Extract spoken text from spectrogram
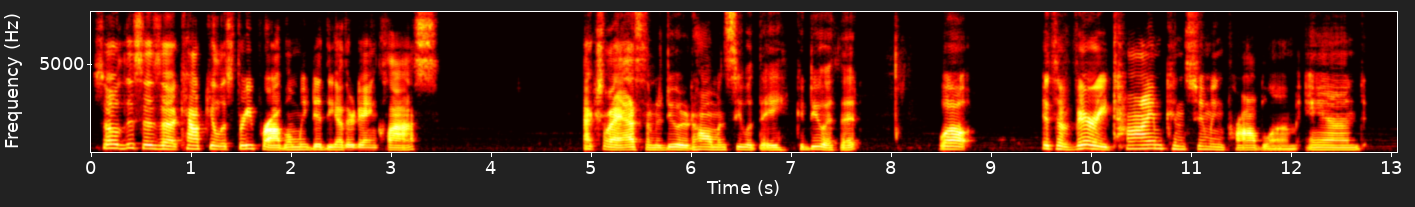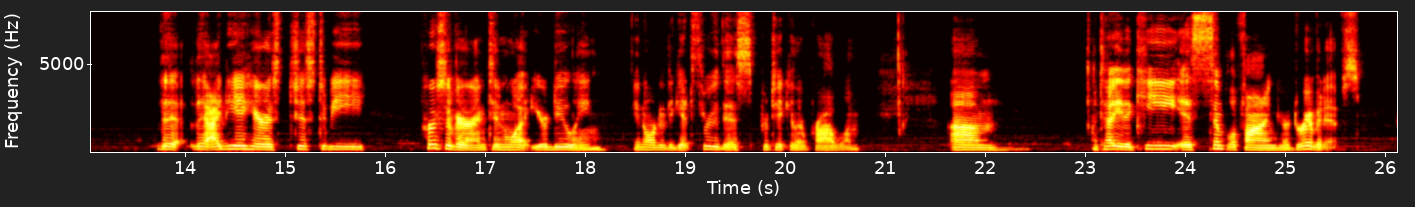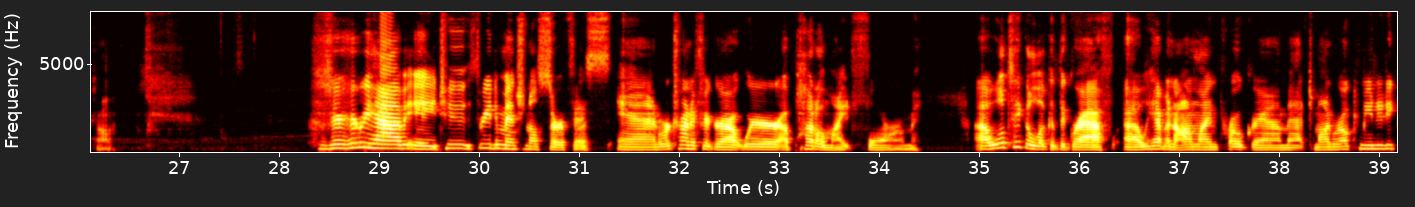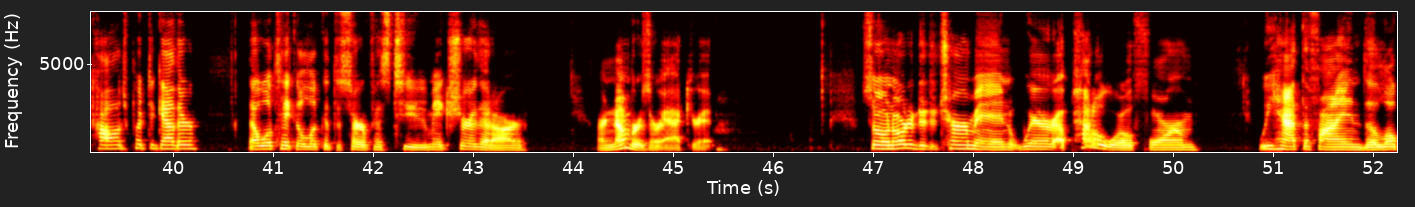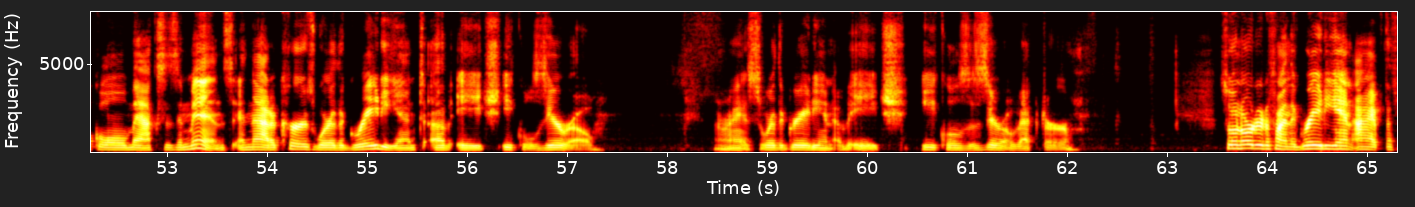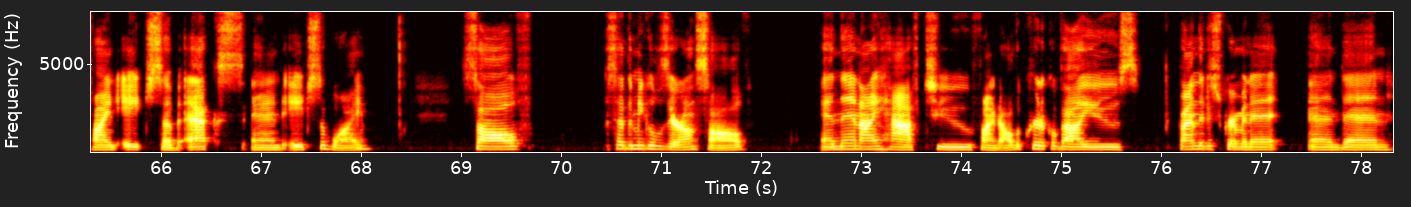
So this is a Calculus 3 problem we did the other day in class. Actually, I asked them to do it at home and see what they could do with it. Well, it's a very time-consuming problem, and the, the idea here is just to be perseverant in what you're doing in order to get through this particular problem. Um, I tell you the key is simplifying your derivatives. So here we have a two, three-dimensional surface, and we're trying to figure out where a puddle might form. Uh, we'll take a look at the graph. Uh, we have an online program at Monroe Community College put together that we'll take a look at the surface to make sure that our, our numbers are accurate. So in order to determine where a puddle will form, we have to find the local maxes and mins, and that occurs where the gradient of h equals zero. All right, so where the gradient of h equals a zero vector. So in order to find the gradient, I have to find h sub x and h sub y. Solve, set them equal to zero and solve. And then I have to find all the critical values, find the discriminant, and then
